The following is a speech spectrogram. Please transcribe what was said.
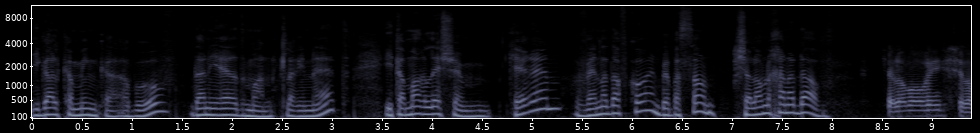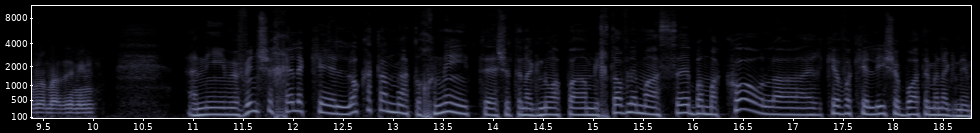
יגאל קמינקה אבוב, דני ארדמן קלרינט, איתמר לשם קרן ונדב כהן בבסון. שלום לך נדב. שלום אורי, שלום למאזינים. אני מבין שחלק אה, לא קטן מהתוכנית אה, שתנגנו הפעם נכתב למעשה במקור להרכב הכלי שבו אתם מנגנים.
